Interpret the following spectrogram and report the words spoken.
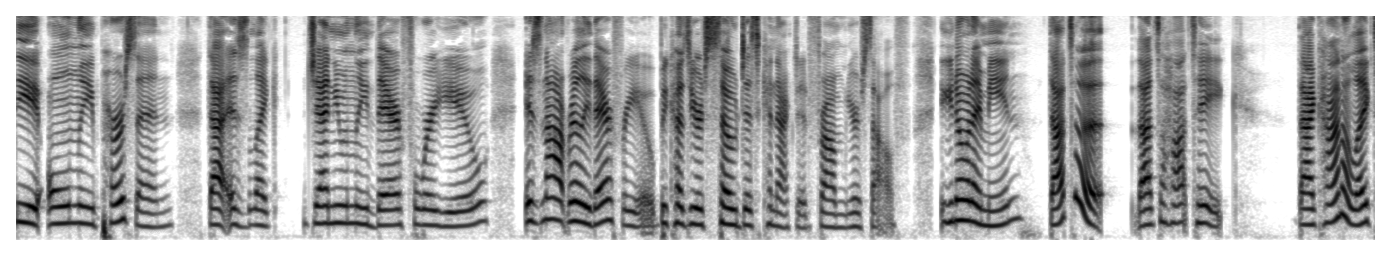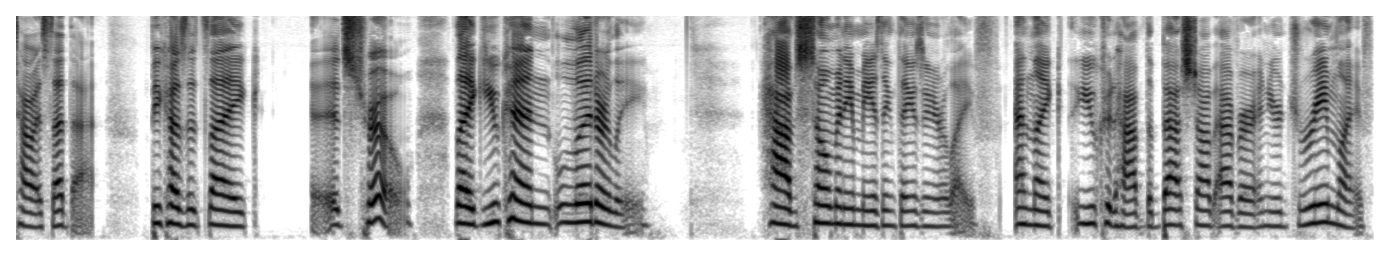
the only person that is like genuinely there for you is not really there for you because you're so disconnected from yourself. You know what I mean? That's a that's a hot take. I kind of liked how I said that because it's like it's true. Like you can literally have so many amazing things in your life and like you could have the best job ever and your dream life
